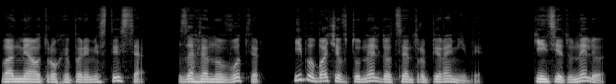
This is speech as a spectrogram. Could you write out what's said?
Ван Мяо трохи перемістився, заглянув в отвір і побачив тунель до центру піраміди. В кінці тунелю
